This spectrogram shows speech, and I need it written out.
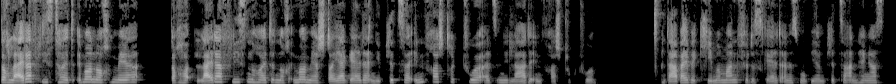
Doch leider fließt heute immer noch mehr, doch leider fließen heute noch immer mehr Steuergelder in die Blitzerinfrastruktur als in die Ladeinfrastruktur. Dabei bekäme man für das Geld eines mobilen Blitzeranhängers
